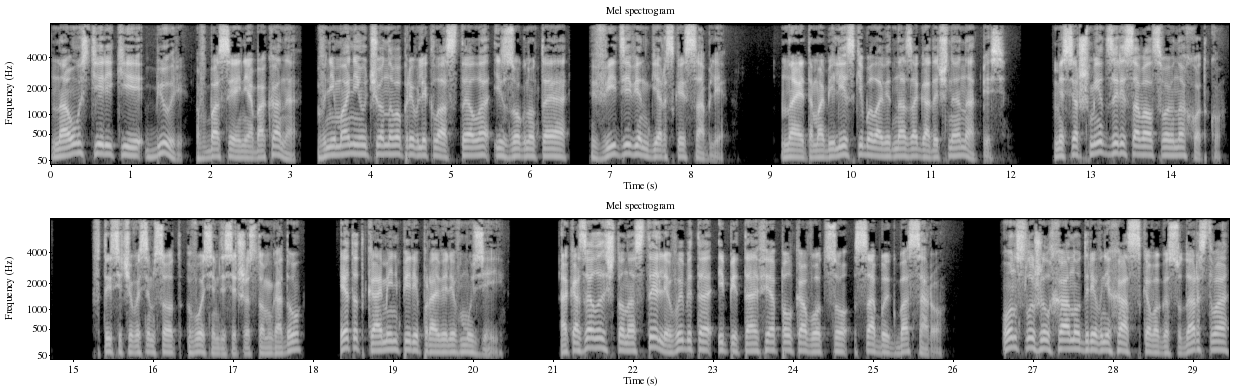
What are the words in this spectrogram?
На устье реки Бюрь в бассейне Абакана внимание ученого привлекла стела, изогнутая в виде венгерской сабли. На этом обелиске была видна загадочная надпись Мессершмитт зарисовал свою находку. В 1886 году этот камень переправили в музей. Оказалось, что на стеле выбита эпитафия полководцу Сабык-Басару. Он служил хану древнехасского государства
